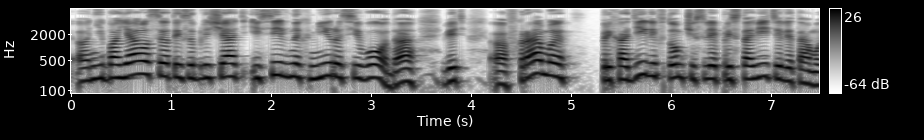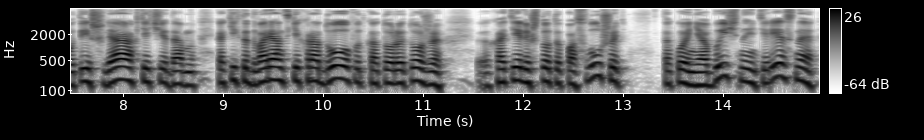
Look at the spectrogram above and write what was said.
э, не боялся это изобличать и сильных мира сего, да, ведь э, в храмы приходили в том числе представители там вот и шляхтичи, там каких-то дворянских родов, вот, которые тоже хотели что-то послушать такое необычное, интересное.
